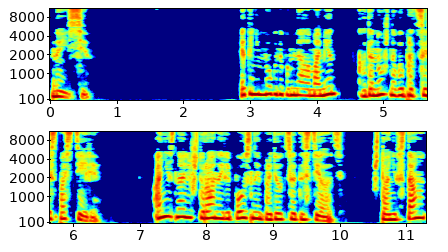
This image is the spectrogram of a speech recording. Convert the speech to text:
Нэнси. Это немного напоминало момент, когда нужно выбраться из постели. Они знали, что рано или поздно им придется это сделать, что они встанут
